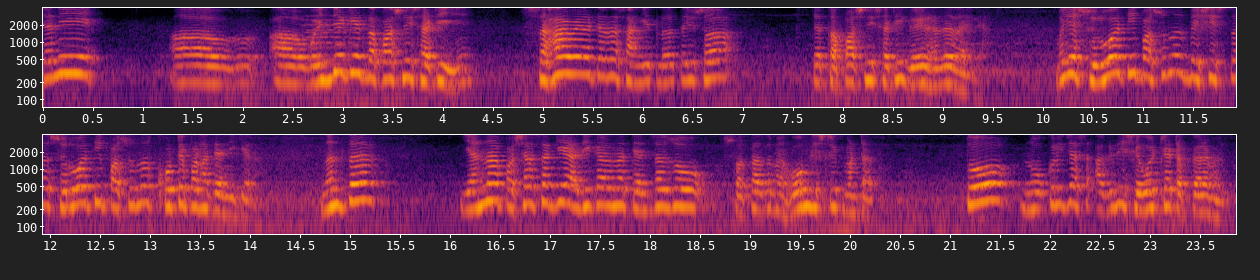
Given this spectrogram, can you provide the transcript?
त्यांनी वैद्यकीय तपासणीसाठी सहा वेळा त्यांना सांगितलं तरी सुद्धा त्या तपासणीसाठी गैरहजर राहिल्या. म्हणजे सुरुवातीपासूनच बेशिस्त सुरुवातीपासूनच खोटेपणा त्यांनी केला. नंतर यांना प्रशासकीय अधिकाऱ्यांना त्यांचा जो स्वतःचा म्हणजे होम डिस्ट्रिक्ट म्हणतात तो नोकरीच्या अगदी शेवटच्या टप्प्याला मिळतो.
